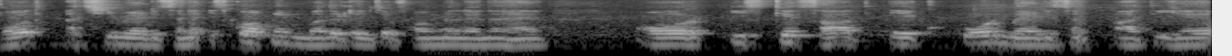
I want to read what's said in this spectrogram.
بہت اچھی میڈیسن ہے۔ اس کو اپنے مدر ٹینچر فارم میں لینا ہے اور اس کے ساتھ ایک اور میڈیسن آتی ہے،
